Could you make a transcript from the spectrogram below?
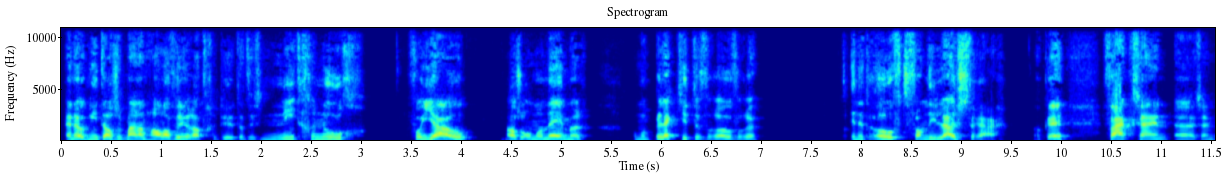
En ook niet als het maar een half uur had geduurd. Dat is niet genoeg voor jou als ondernemer om een plekje te veroveren in het hoofd van die luisteraar. Oké? Vaak zijn, uh, zijn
